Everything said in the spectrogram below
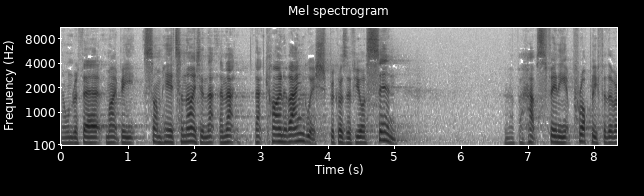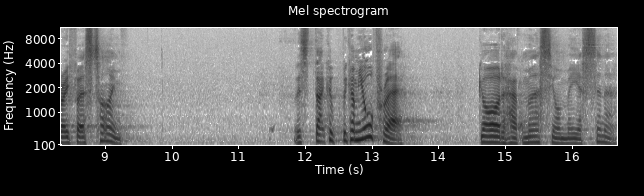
I wonder if there might be some here tonight in that, in that, that kind of anguish because of your sin. Perhaps feeling it properly for the very first time. This, that could become your prayer. God, have mercy on me, a sinner.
